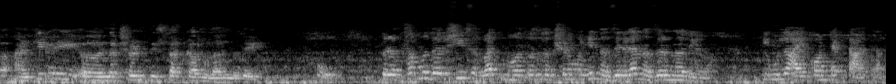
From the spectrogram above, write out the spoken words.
आणखी काही लक्षण दिसतात का मुलांमध्ये? हो. प्रथमदर्शी सर्वात महत्वाचं लक्षण म्हणजे नजरेला नजर न देणं. ती मुलं आय कॉन्टॅक्ट टाळतात.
